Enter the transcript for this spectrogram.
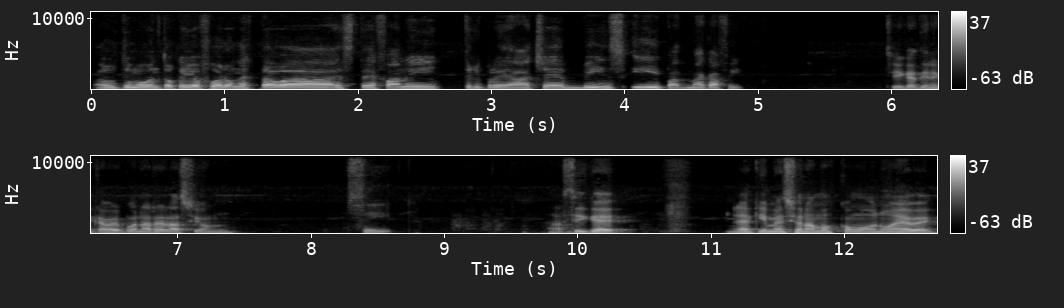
el último evento que ellos fueron estaba Stephanie, Triple H, Vince y Pat McAfee. Sí, que tiene que haber buena relación. Sí. Así que aquí mencionamos como nueve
